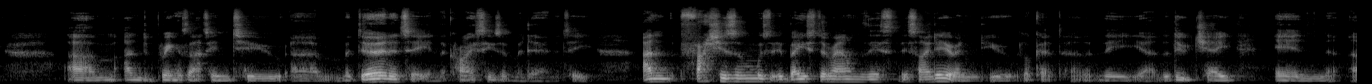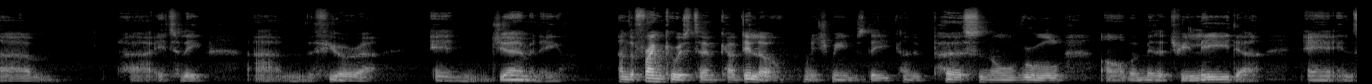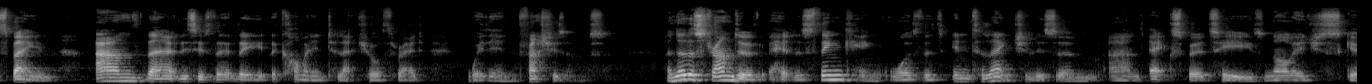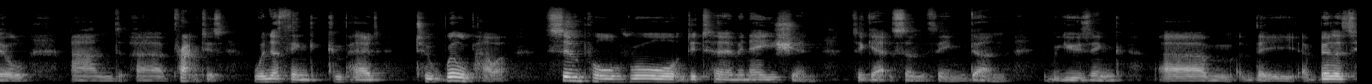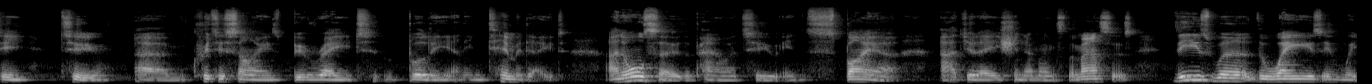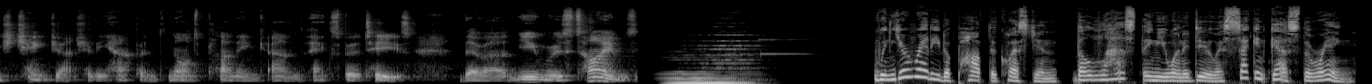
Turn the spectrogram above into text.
um, and brings that into um, modernity and the crises of modernity. And fascism was based around this this idea. And you look at uh, the uh, the Duce in um, uh, Italy, um, the Führer in Germany, and the Francoist term caudillo, which means the kind of personal rule of a military leader in Spain. And there, this is the, the, the common intellectual thread within fascisms. Another strand of Hitler's thinking was that intellectualism and expertise, knowledge, skill, and uh, practice were nothing compared to willpower, simple, raw determination to get something done, using um, the ability to um, criticize, berate, bully, and intimidate, and also the power to inspire adulation amongst the masses. These were the ways in which change actually happened, not planning and expertise. There are numerous times. When you're ready to pop the question, the last thing you want to do is second guess the ring.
